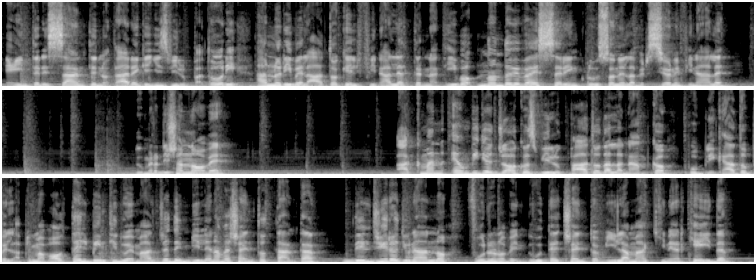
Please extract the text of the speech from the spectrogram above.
È interessante notare che gli sviluppatori hanno rivelato che il finale alternativo non doveva essere incluso nella versione finale. Numero 19 Pac-Man è un videogioco sviluppato dalla Namco, pubblicato per la prima volta il 22 maggio del 1980. Del giro di un anno furono vendute 100.000 macchine arcade.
